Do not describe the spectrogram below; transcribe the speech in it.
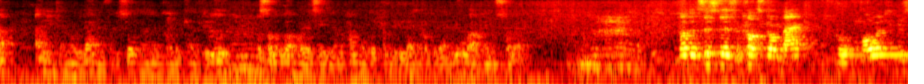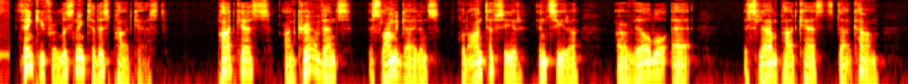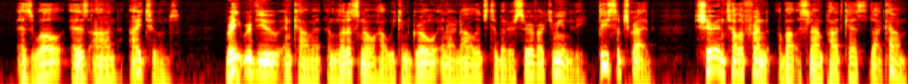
أنت مولانا فانصرنا على القوم الكافرين وصلى الله على سيدنا محمد والحمد لله رب العالمين وأقم الصلاة Brothers and sisters, the clocks go back, go forward. Thank you for listening to this podcast. Podcasts on current events, Islamic guidance, Quran tafsir, and Sirah are available at islampodcasts.com as well as on iTunes. Rate, review, and comment, and let us know how we can grow in our knowledge to better serve our community. Please subscribe, share, and tell a friend about islampodcasts.com.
